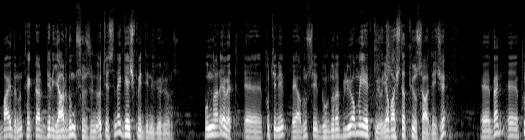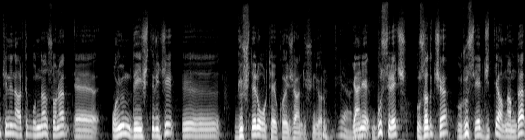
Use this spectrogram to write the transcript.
Biden'ın tekrar bir yardım sözünün ötesine geçmediğini görüyoruz. Bunlar evet e, Putin'i veya Rusya'yı durdurabiliyor ama yetmiyor. Yavaşlatıyor sadece. E, ben e, Putin'in artık bundan sonra e, oyun değiştirici e, güçleri ortaya koyacağını düşünüyorum. Yani. Yani, bu süreç uzadıkça Rusya ciddi anlamda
